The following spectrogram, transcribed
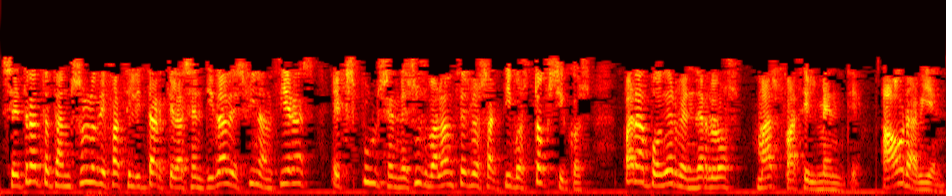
se trata tan solo de facilitar que las entidades financieras expulsen de sus balances los activos tóxicos para poder venderlos más fácilmente. Ahora bien,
